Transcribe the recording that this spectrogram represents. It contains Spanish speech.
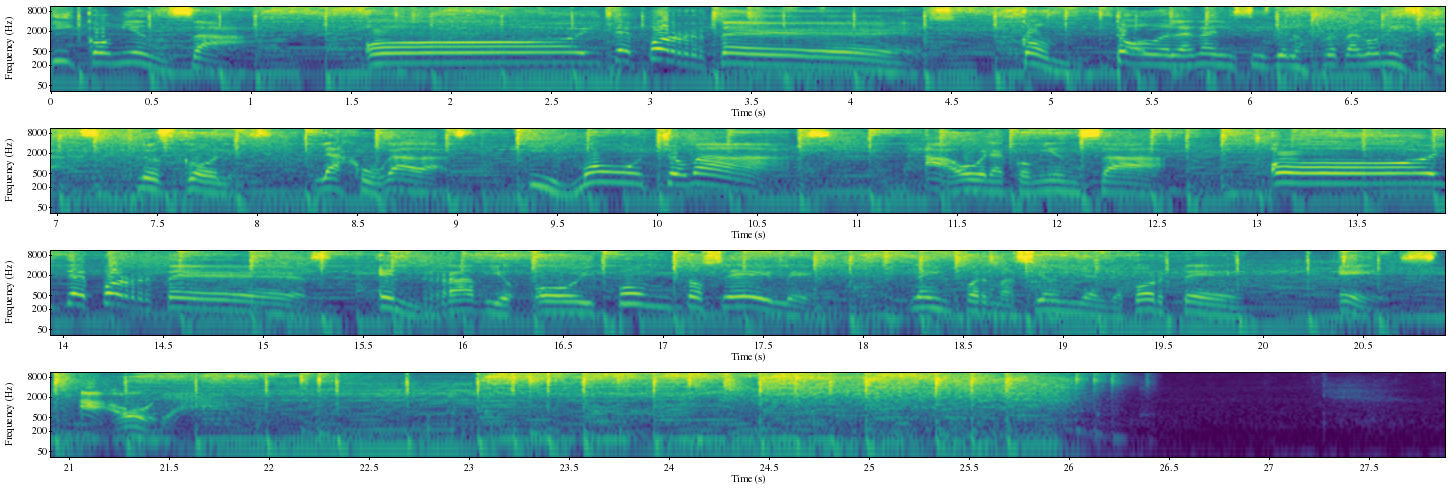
Aquí comienza Hoy Deportes. Con todo el análisis de los protagonistas, los goles, las jugadas y mucho más. Ahora comienza Hoy Deportes en radiohoy.cl. La información y el deporte es ahora.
